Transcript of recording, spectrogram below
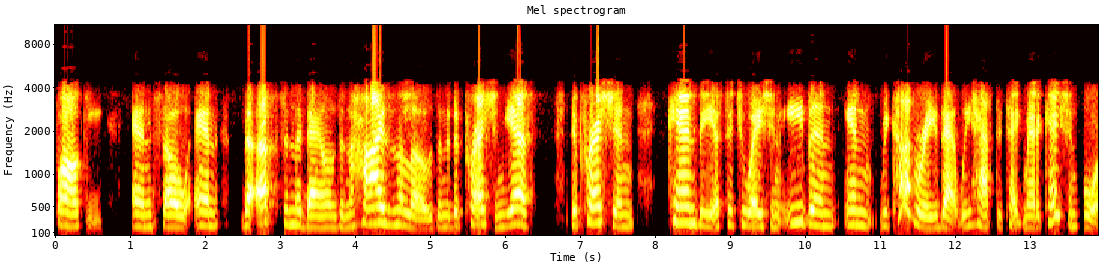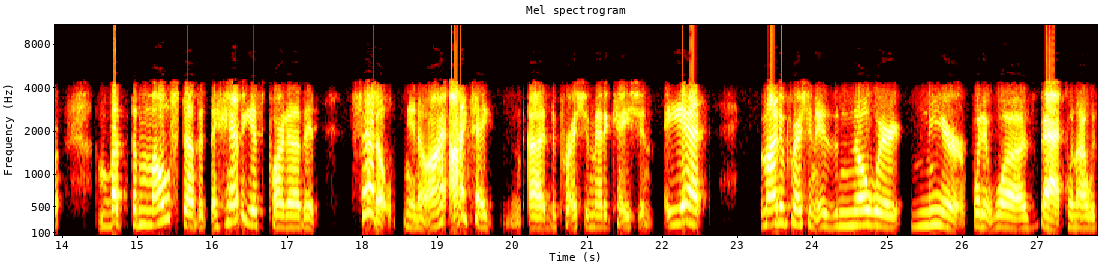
foggy. And so, and the ups and the downs and the highs and the lows and the depression. Yes, depression can be a situation even in recovery that we have to take medication for. But the most of it, the heaviest part of it, settled. You know, I I take uh, depression medication, yet my depression is nowhere near what it was back when I was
